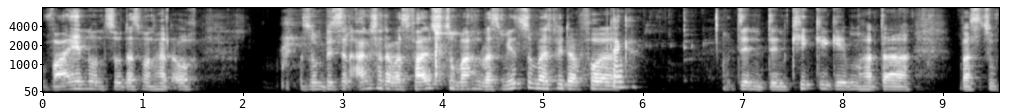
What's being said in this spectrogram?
Wein und so, dass man halt auch so ein bisschen Angst hat, da was falsch zu machen, was mir zum Beispiel da voll danke. den, den Kick gegeben hat, da was zu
